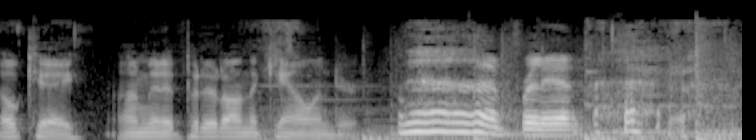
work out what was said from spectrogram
Okay, I'm going to put it on the calendar. Brilliant.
